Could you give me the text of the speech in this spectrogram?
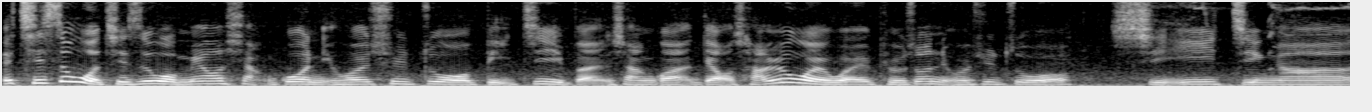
哎，其实我其实我没有想过你会去做笔记本相关的调查，因为我以为，比如说你会去做洗衣精啊，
